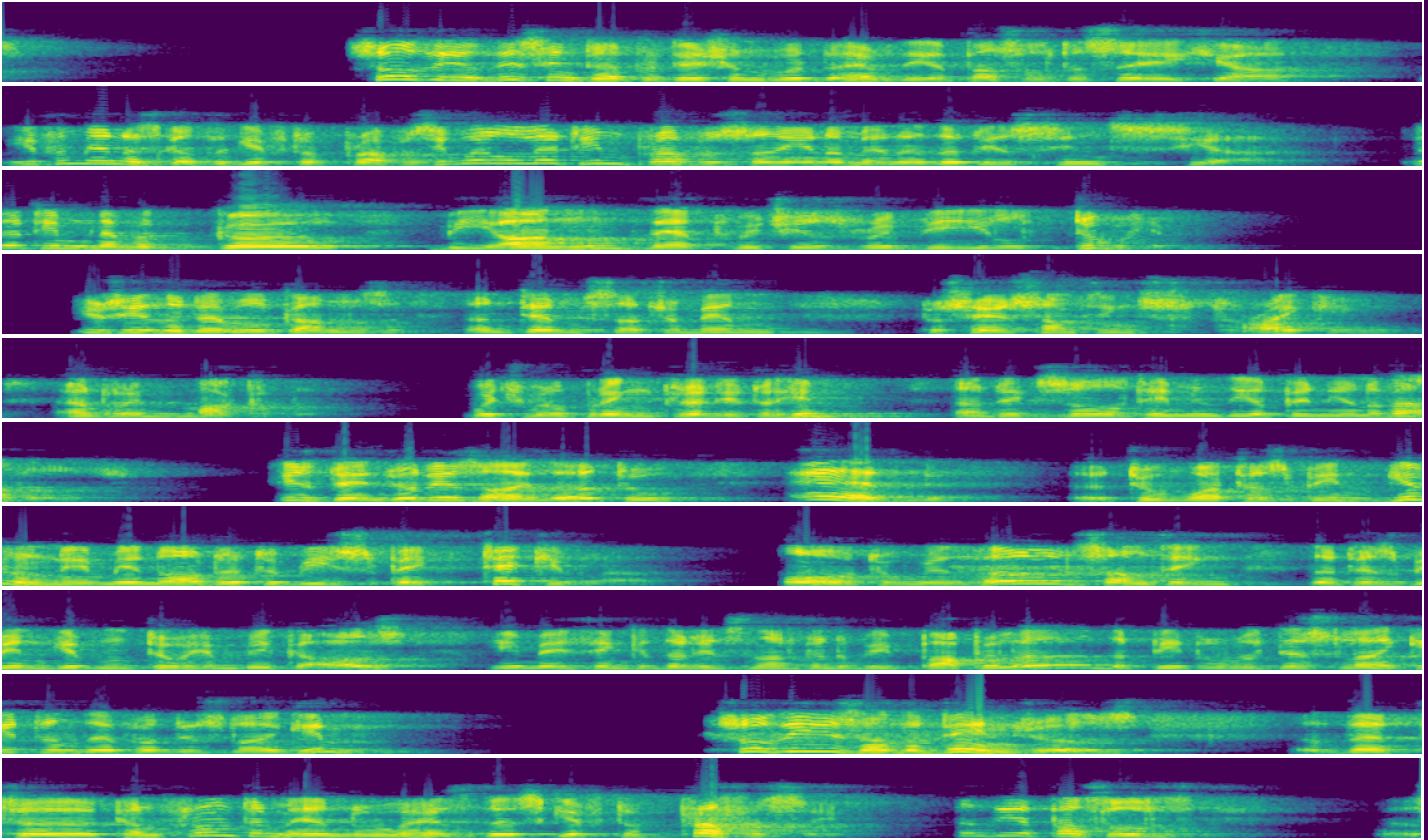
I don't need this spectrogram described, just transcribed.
So the, this interpretation would have the apostle to say here, if a man has got the gift of prophecy, well, let him prophesy in a manner that is sincere. Let him never go beyond that which is revealed to him. You see, the devil comes and tempts such a man to say something striking and remarkable, which will bring credit to him and exalt him in the opinion of others. His danger is either to add uh, to what has been given him in order to be spectacular, or to withhold something that has been given to him because he may think that it's not going to be popular, that people will dislike it and therefore dislike him. So these are the dangers that uh, confront a man who has this gift of prophecy. And the apostles'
